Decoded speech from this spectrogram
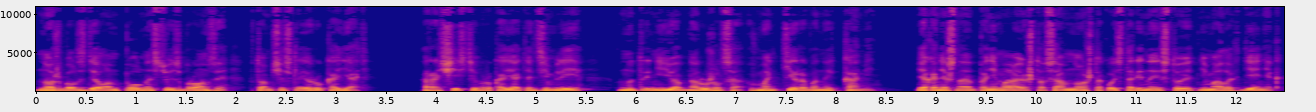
Нож был сделан полностью из бронзы, в том числе и рукоять. Расчистив рукоять от земли, внутри нее обнаружился вмонтированный камень. Я, конечно, понимаю, что сам нож такой старины стоит немалых денег,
